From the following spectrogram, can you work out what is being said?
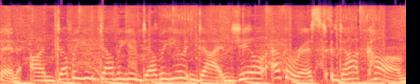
Information on www.gileverest.com.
